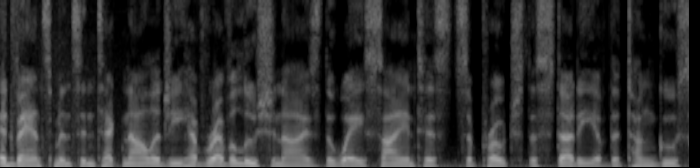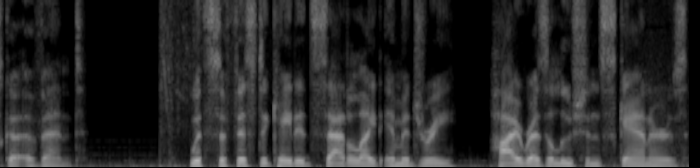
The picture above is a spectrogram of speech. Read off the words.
Advancements in technology have revolutionized the way scientists approach the study of the Tunguska event. With sophisticated satellite imagery, high-resolution scanners,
